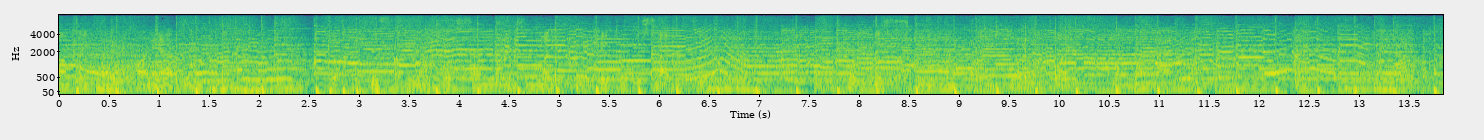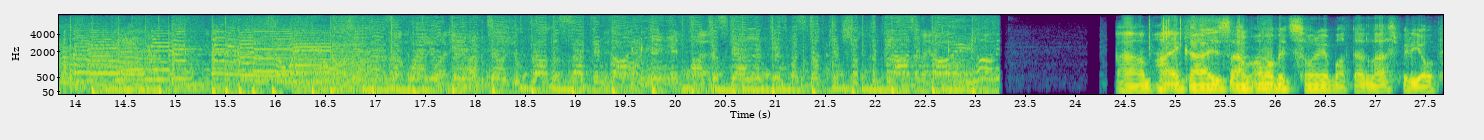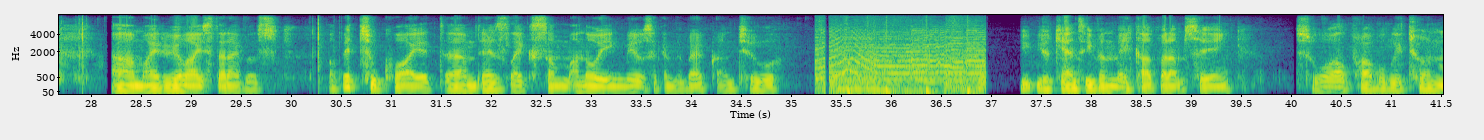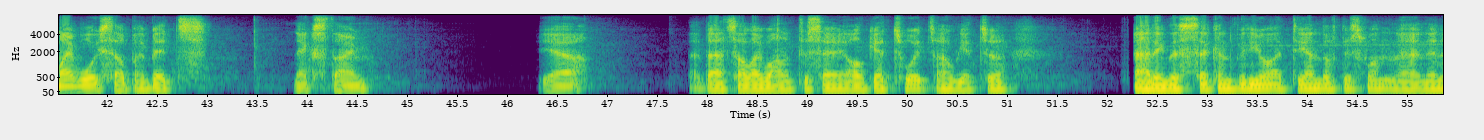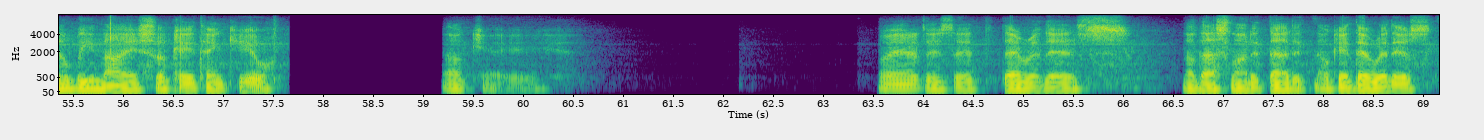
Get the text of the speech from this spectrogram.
something kind of funny happened. Screen for some reason my computer decided to this in and play going mad. Funny how Um, hi guys, I'm, I'm a bit sorry about that last video. Um, I realized that I was a bit too quiet. Um, there's like some annoying music in the background too. You, you can't even make out what I'm saying. So I'll probably turn my voice up a bit next time. Yeah. That's all I wanted to say. I'll get to it. I'll get to adding the second video at the end of this one and it'll be nice okay thank you okay where is it there it is no that's not it that it okay there it is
